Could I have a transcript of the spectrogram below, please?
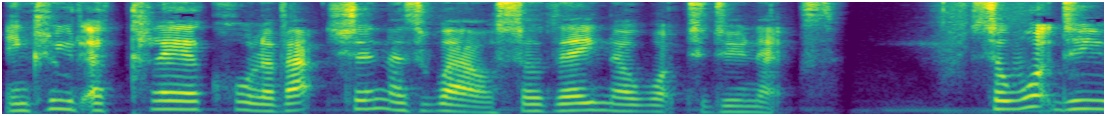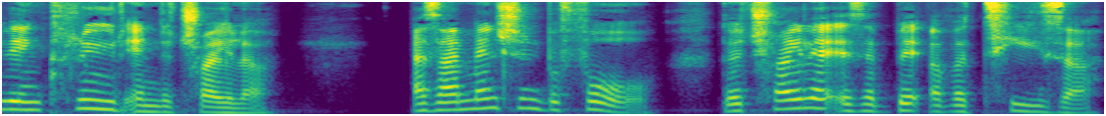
Include a clear call of action as well so they know what to do next. So what do you include in the trailer? As I mentioned before, the trailer is a bit of a teaser.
